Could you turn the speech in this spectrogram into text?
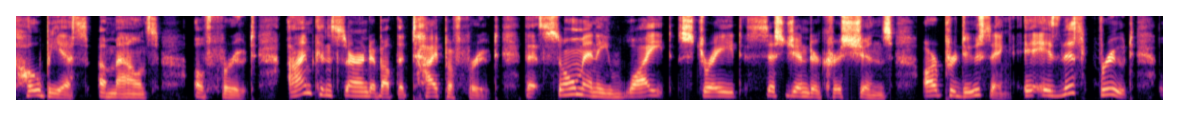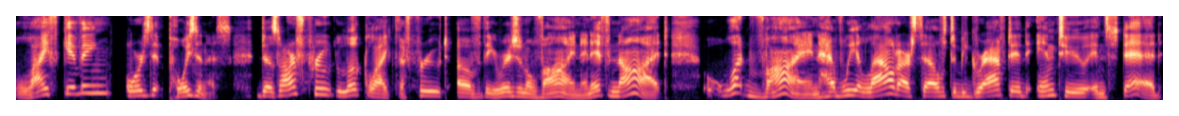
copious amounts of fruit. I'm concerned about the type of fruit that so many white, straight, cisgender Christians are producing. Is this fruit life giving or is it poisonous? Does our fruit look like the fruit of the original vine? And if not, what vine have we allowed ourselves to be grafted into instead?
